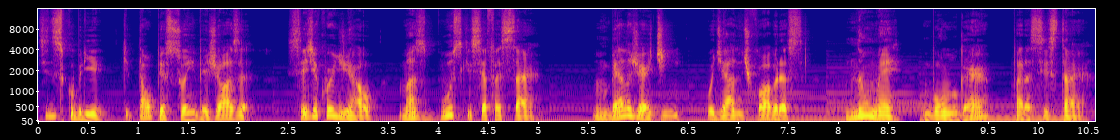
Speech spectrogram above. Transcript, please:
Se descobrir que tal pessoa é invejosa, seja cordial mas busque se afastar. Um belo jardim rodeado de cobras não é um bom lugar para se estar.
